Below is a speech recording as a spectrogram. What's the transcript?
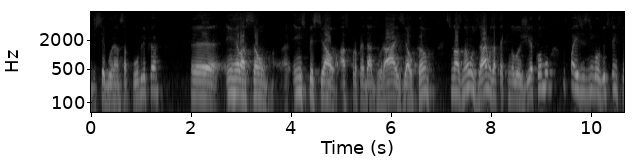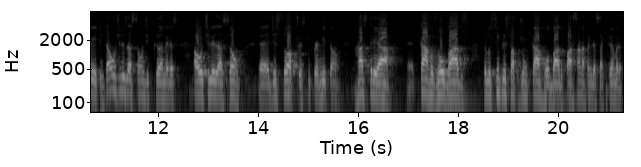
de segurança pública é, em relação, em especial, às propriedades rurais e ao campo, se nós não usarmos a tecnologia como os países desenvolvidos têm feito. Então, a utilização de câmeras, a utilização é, de softwares que permitam rastrear carros roubados, pelo simples fato de um carro roubado passar na frente dessa câmera,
